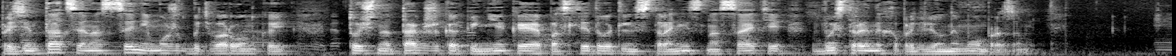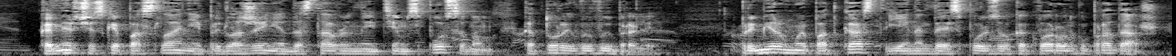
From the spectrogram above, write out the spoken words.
Презентация на сцене может быть воронкой, точно так же, как и некая последовательность страниц на сайте, выстроенных определенным образом. Коммерческое послание и предложение, доставленные тем способом, который вы выбрали. К примеру, мой подкаст я иногда использую как воронку продаж –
